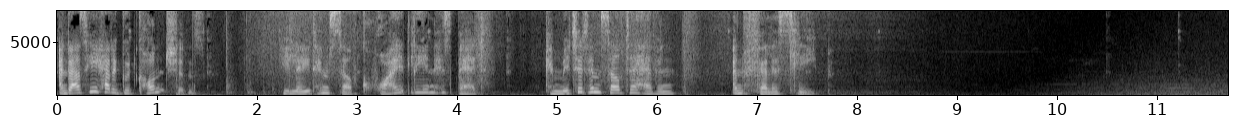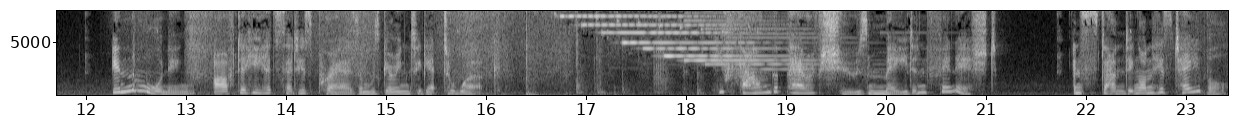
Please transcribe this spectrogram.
And as he had a good conscience, he laid himself quietly in his bed, committed himself to heaven, and fell asleep. In the morning, after he had said his prayers and was going to get to work, he found the pair of shoes made and finished, and standing on his table.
